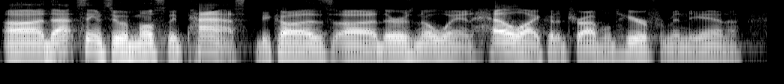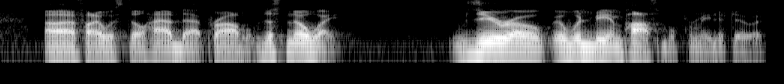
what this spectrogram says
Uh, that seems to have mostly passed because there is no way in hell I could have traveled here from Indiana uh, if I was still had that problem. Just no way. Zero, it would be impossible for me to do it.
